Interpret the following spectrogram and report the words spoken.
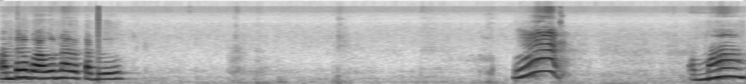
అందరూ బాగున్నారా తమ్ముడు? అమ్మా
